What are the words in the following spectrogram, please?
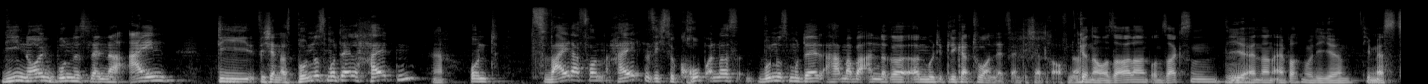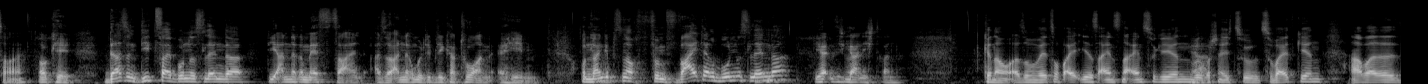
die neuen Bundesländer ein, die sich an das Bundesmodell halten ja. und Zwei davon halten sich so grob an das Bundesmodell, haben aber andere äh, Multiplikatoren letztendlich da drauf. Ne? Genau, Saarland und Sachsen, die mhm. ändern einfach nur die, die Messzahl. Okay, das sind die zwei Bundesländer, die andere Messzahlen, also andere Multiplikatoren erheben. Und dann gibt es noch fünf weitere Bundesländer, die halten sich mhm. gar nicht dran. Genau, also um jetzt auf jedes einzelne einzugehen, ja. würde wahrscheinlich zu, zu weit gehen. Aber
